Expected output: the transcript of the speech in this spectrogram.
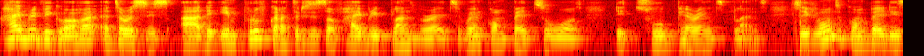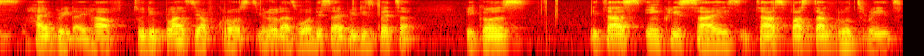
hybrid vigor or heterosis are the improved characteristics of hybrid plant variety when compared to what the two parent plants. So if you want to compare this hybrid I have to the plants you have crossed, you know that what this hybrid is better because it has increased size it has faster growth rate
